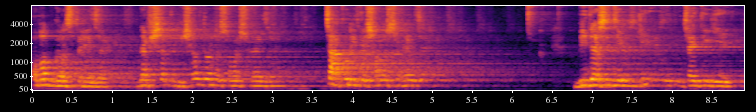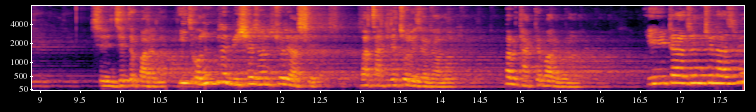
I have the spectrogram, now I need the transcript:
অভাবগ্রস্ত হয়ে যায়, ব্যবসাতে বিশাল ধরনের সমস্যা হয়ে যায়, চাকরিতে সমস্যা হয়ে যায়, বিদেশে যে যাইতে গিয়ে সে যেতে পারে না। এই যে অনেকগুলো বিষয় যখন চলে আসে, বা চাকরিটা চলে যাবে আমার, বা আমি থাকতে পারব না, এইটা যখন চলে আসবে,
